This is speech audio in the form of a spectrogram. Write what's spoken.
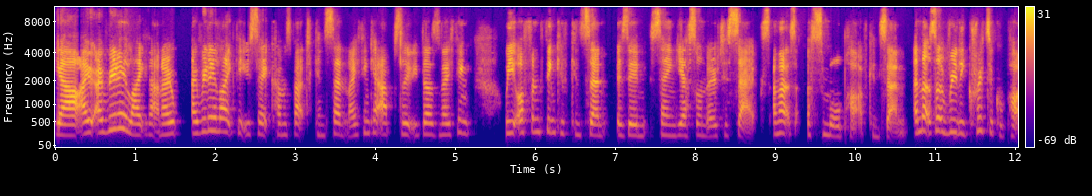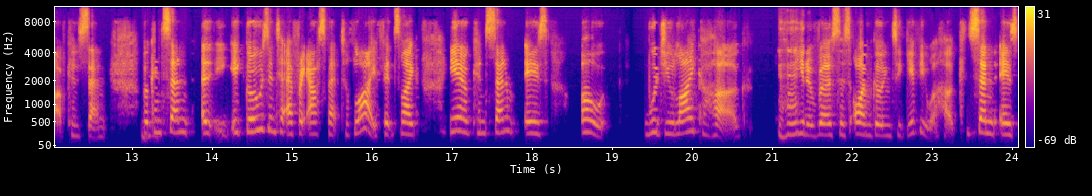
Yeah, I, I really like that. And I, I really like that you say it comes back to consent. And I think it absolutely does. And I think we often think of consent as in saying yes or no to sex. And that's a small part of consent. And that's a really critical part of consent. But mm-hmm. consent, uh, it goes into every aspect of life. It's like, you know, consent is, oh, would you like a hug? Mm-hmm. you know versus oh i'm going to give you a hug. Consent is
